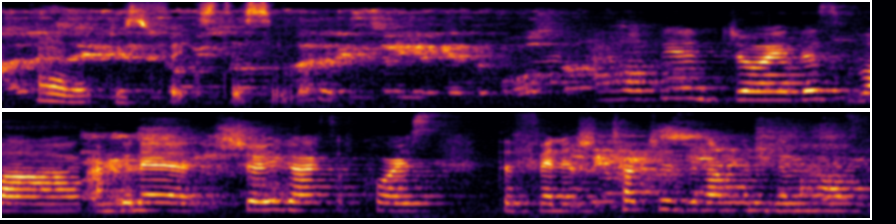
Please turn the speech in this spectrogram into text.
I gotta just fix this a little. I hope you enjoyed this vlog. I'm gonna show you guys, of course, the finished touches that I'm gonna do in my house.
